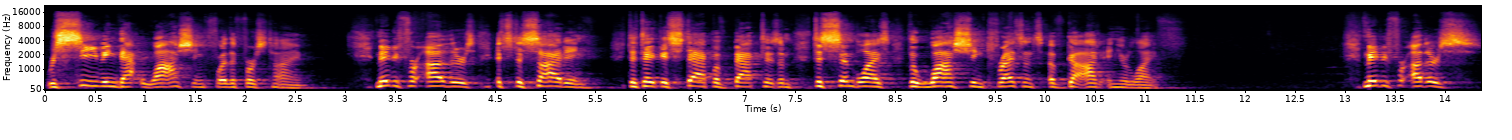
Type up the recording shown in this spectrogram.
receiving that washing for the first time. Maybe for others, it's deciding to take a step of baptism to symbolize the washing presence of God in your life. Maybe for others,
